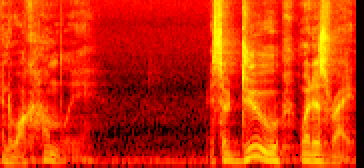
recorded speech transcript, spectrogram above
and to walk humbly. So do what is right.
